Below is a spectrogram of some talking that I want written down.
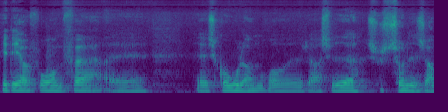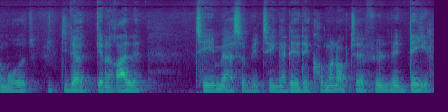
i det her forum før, øh, øh, skoleområdet og så videre, sundhedsområdet. De der generelle temaer, som vi tænker, det, det kommer nok til at fylde en del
